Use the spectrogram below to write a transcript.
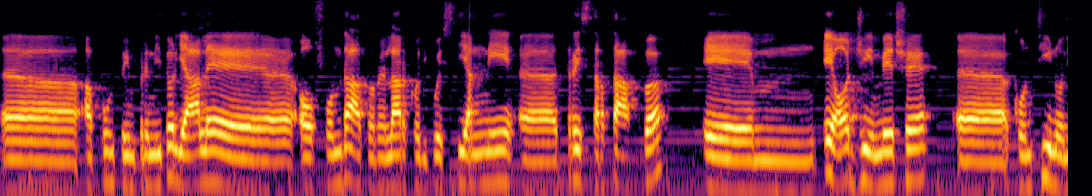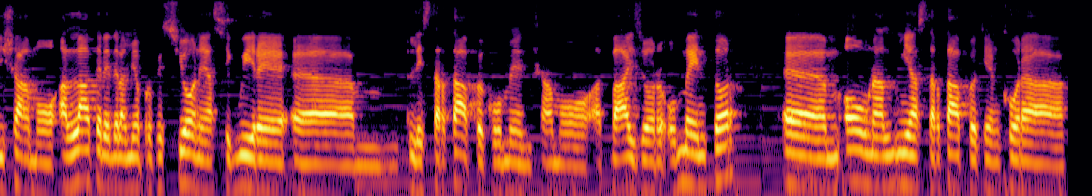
eh, appunto imprenditoriale eh, ho fondato nell'arco di questi anni eh, tre startup e, e oggi invece eh, continuo diciamo all'atere della mia professione a seguire ehm, le startup come diciamo advisor o mentor. Ehm, ho una mia startup che ancora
